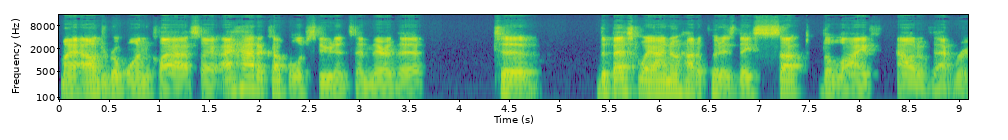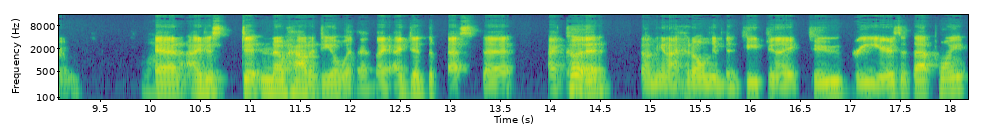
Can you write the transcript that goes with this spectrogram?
my algebra one class, I, I had a couple of students in there that, to the best way I know how to put it, is they sucked the life out of that room. Wow. And I just didn't know how to deal with it. Like I did the best that I could I mean, I had only been teaching like two, three years at that point.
